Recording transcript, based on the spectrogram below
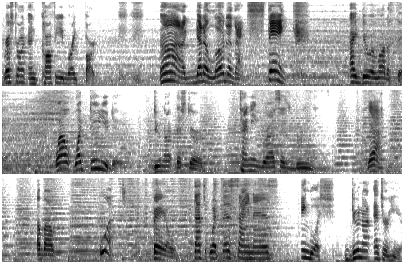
Restaurant and coffee break part. Ah, get a load of that stink. I do a lot of things. Well, what do you do? Do not disturb. Tiny grass is dreaming. Yeah. About what? Fail. That's what this sign is. English. Do not enter here.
